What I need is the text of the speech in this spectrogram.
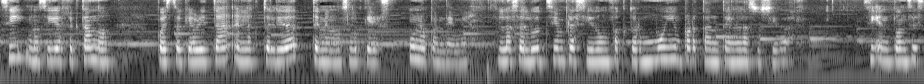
Sí, nos sigue afectando, puesto que ahorita en la actualidad tenemos lo que es una pandemia. La salud siempre ha sido un factor muy importante en la sociedad. Sí, entonces,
